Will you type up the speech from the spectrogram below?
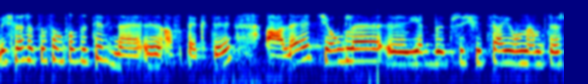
Myślę, że to są pozytywne y, aspekty, ale ciągle jakby przyświecają nam też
